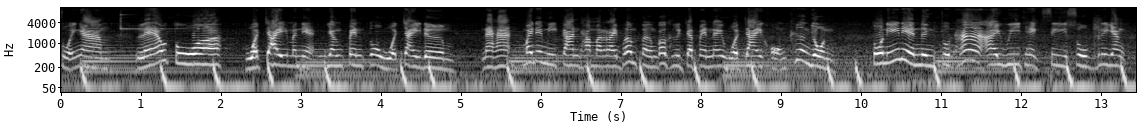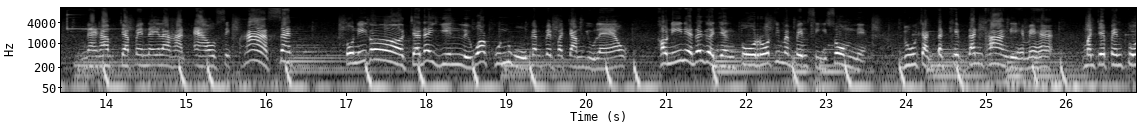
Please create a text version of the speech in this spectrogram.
สวยงาม แล้วตัวหัวใจมันเนี่ยยังเป็นตัวหัวใจเดิม นะฮะไม่ได้มีการทำอะไรเพิ่มเติมก็คือจะเป็นในหัวใจของเครื่องยนต์ ตัวนี้เนี่ย 1.5 iV Tech 4 สูบเรียงนะครับจะเป็นในรหัส L15Z ตัวนี้ก็จะได้ยินหรือว่าคุ้นหูกันเป็นประจำอยู่แล้ว คราวนี้เนี่ยถ้าเกิดอย่างตัวรถที่มันเป็นสีส้มเนี่ยดูจากตะเข็บด้านข้างดีเห็นไหมฮะมันจะเป็นตัว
